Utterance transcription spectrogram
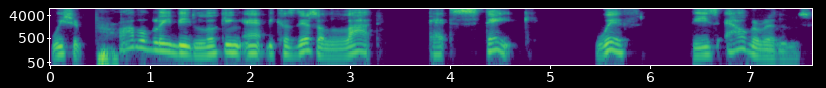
we should probably be looking at because there's a lot at stake with these algorithms.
